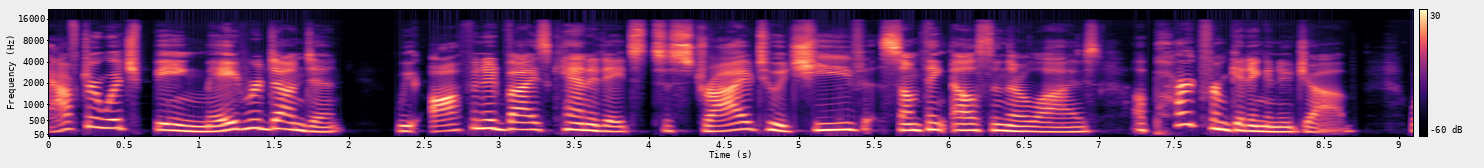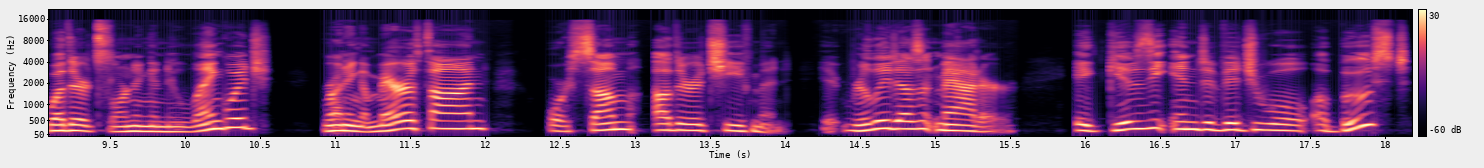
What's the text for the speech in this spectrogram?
after which being made redundant we often advise candidates to strive to achieve something else in their lives apart from getting a new job, whether it's learning a new language, running a marathon, or some other achievement. It really doesn't matter. It gives the individual a boost,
